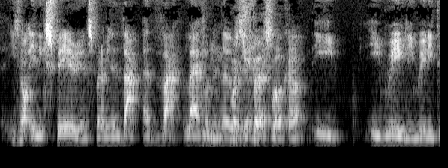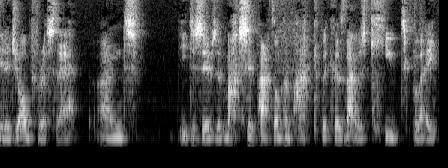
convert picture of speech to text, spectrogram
he's not inexperienced, but I mean, in that at that level in mm. those. Well, games, first World Cup. he he really really did a job for us there, and he deserves a massive pat on the back because that was cute play,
